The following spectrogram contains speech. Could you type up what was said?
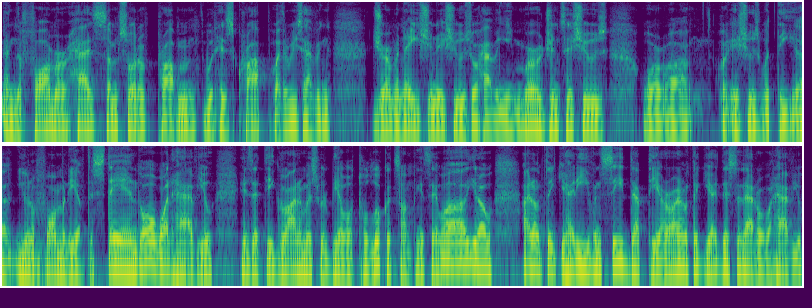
and the farmer has some sort of problem with his crop, whether he's having germination issues or having emergence issues or uh, or issues with the uh, uniformity of the stand or what have you, is that the agronomist would be able to look at something and say, well, you know, I don't think you had even seed depth here, or I don't think you had this or that, or what have you.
